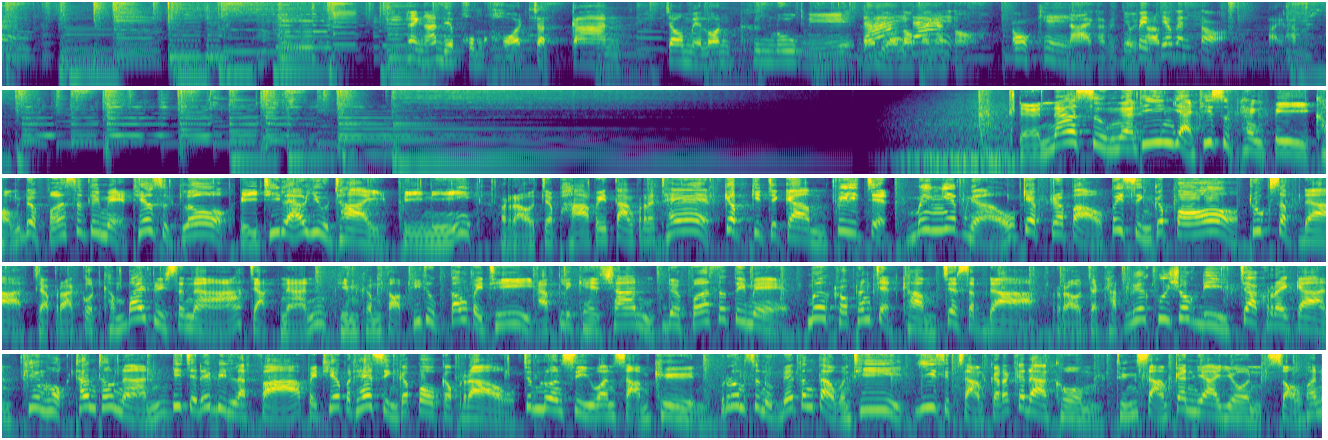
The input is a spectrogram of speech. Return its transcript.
ถ้าอย่างนั้นเดี๋ยวผมขอจัดการเจ้าเมลอนครึ่งลูกนี้แล้วเดี๋ยวเราไปกันต่อ โอเค ได้ครับพี่ตุ้ยเดี๋ยวไปครับเที่ยวกันต่อ ไปครับ เดินหน้าสู่งานที่ยิ่งใหญ่ที่สุดแห่งปีของ The First Estimate เที่ยวสุดโลก ปีที่แล้วอยู่ไทย ปีนี้เราจะพาไปต่างประเทศ กับกิจกรรม ปี 7 ไม่เงียบเหงา เก็บกระเป๋าไปสิงคโปร์ทุกสัปดาห์จะปรากฏคำใบ้ปริศนา จากนั้นพิมพ์คำตอบที่ถูกต้องไปที่แอปพลิเคชัน The First Estimate เมื่อครบทั้ง 7คำ7สัปดาห์ เราจะคัดเลือกผู้โชคดีจากรายการเพียง 6 ท่านเท่านั้น ที่จะได้บินลัดฟ้าไปเที่ยวประเทศสิงคโปร์กับเราจำนวน 4 วัน 3 คืน ร่วมสนุกได้ตั้งแต่วันที่ 23 กรกฎาคมถึง 3 กันยายน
